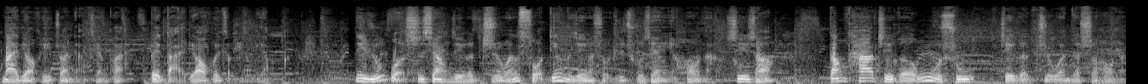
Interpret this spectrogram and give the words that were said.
卖掉可以赚两千块，被逮掉会怎么怎么样。那如果是像这个指纹锁定的这个手机出现以后呢，实际上，当它这个误输这个指纹的时候呢，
